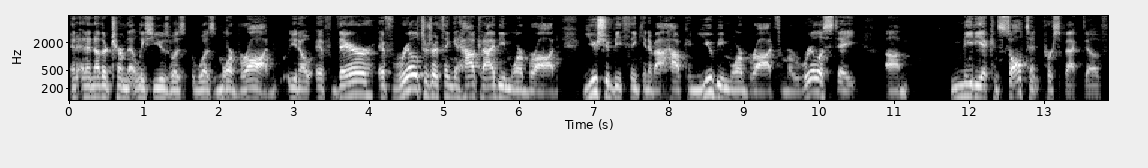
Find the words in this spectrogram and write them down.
and, and, another term that Lisa used was was more broad you know if they're if realtors are thinking how can i be more broad you should be thinking about how can you be more broad from a real estate um, media consultant perspective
